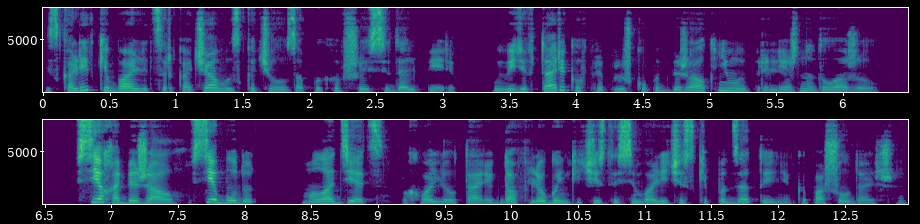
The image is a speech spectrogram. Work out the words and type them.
Из калитки Байли циркача выскочил запыхавшийся Дальперик. Увидев Тарика, в припрыжку подбежал к нему и прилежно доложил. «Всех обижал! Все будут!» «Молодец!» — похвалил Тарик, дав легонький, чисто символический подзатыльник, и пошел дальше.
